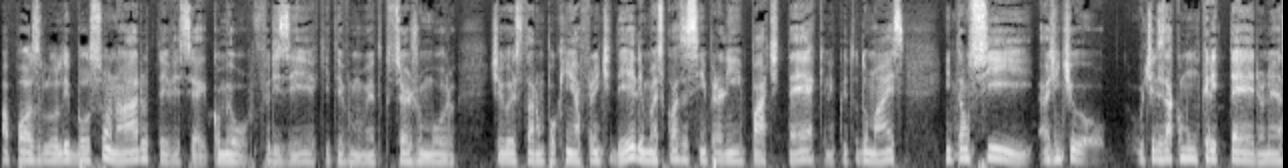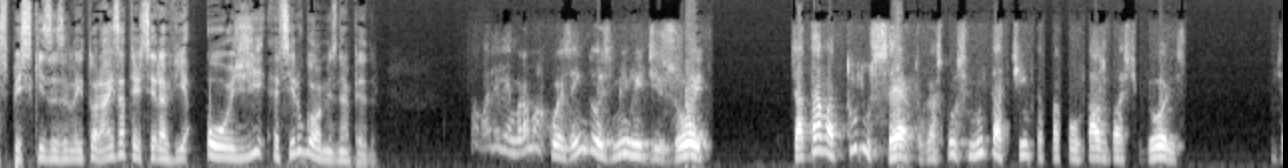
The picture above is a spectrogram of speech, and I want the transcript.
após Lula e Bolsonaro. Teve, como eu frisei aqui, teve um momento que o Sérgio Moro chegou a estar um pouquinho à frente dele, mas quase sempre ali em empate técnico e tudo mais. Então, se a gente utilizar como um critério né, as pesquisas eleitorais, a terceira via hoje é Ciro Gomes, né, Pedro? Vale lembrar uma coisa: em 2018 já estava tudo certo, gastou-se muita tinta para contar os bastidores de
